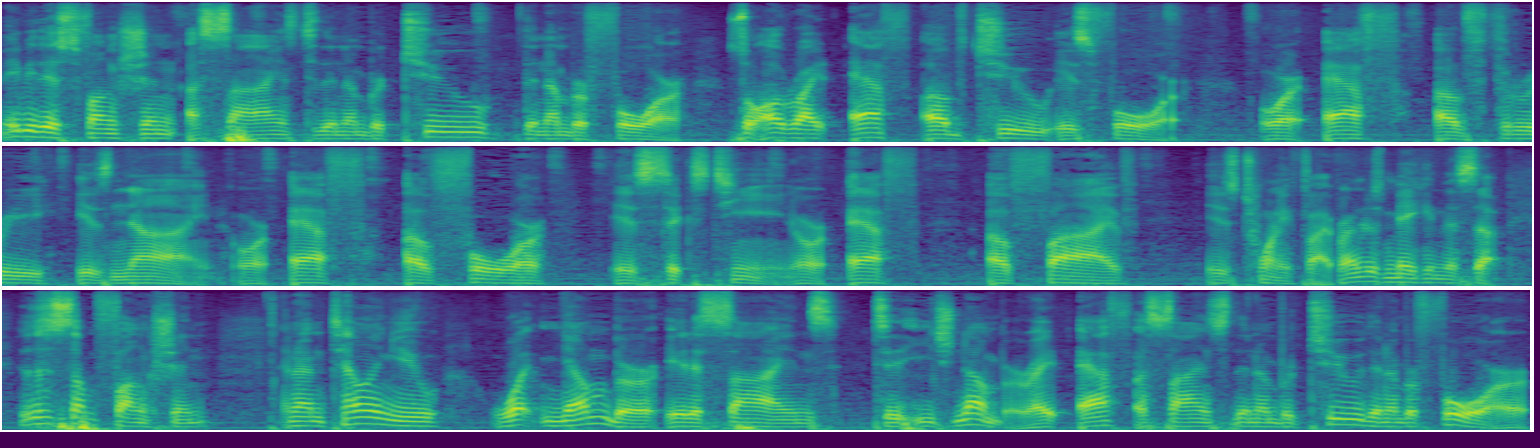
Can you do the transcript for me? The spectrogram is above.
Maybe this function assigns to the number 2 the number 4. So I'll write f of 2 is 4, or f of 3 is 9, or f of 4 is 16, or f of 5 is 25. I'm just making this up. This is some function, and I'm telling you what number it assigns to each number, right? f assigns to the number 2 the number 4.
